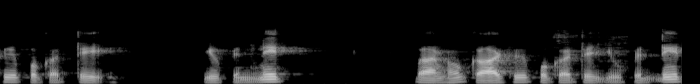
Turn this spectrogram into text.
คือปกติ อยู่เป็นนิด บ้านของกายคือปกติอยู่เป็นนิด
